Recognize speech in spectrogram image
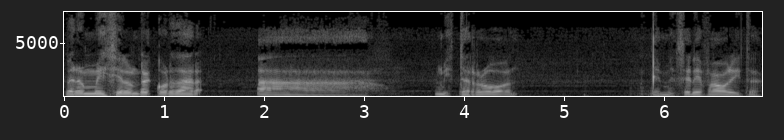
Pero me hicieron recordar a Mr. Robot, de mi serie favorita.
